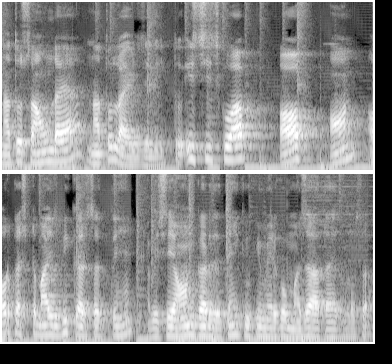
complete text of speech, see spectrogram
ना तो साउंड आया, ना तो लाइट जली। तो इस चीज़ को आप ऑफ़ ऑन और कस्टमाइज़ भी कर सकते हैं। अब इसे ऑन कर देते हैं क्योंकि मेरे को मज़ा आता है थोड़ा सा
